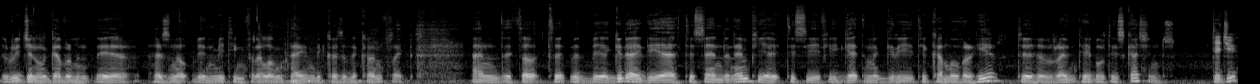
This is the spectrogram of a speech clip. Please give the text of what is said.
regional government there has not been meeting for a long time because of the conflict. And they thought it would be a good idea to send an MP out to see if he could get them agreed to come over here to have roundtable discussions. Did you?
